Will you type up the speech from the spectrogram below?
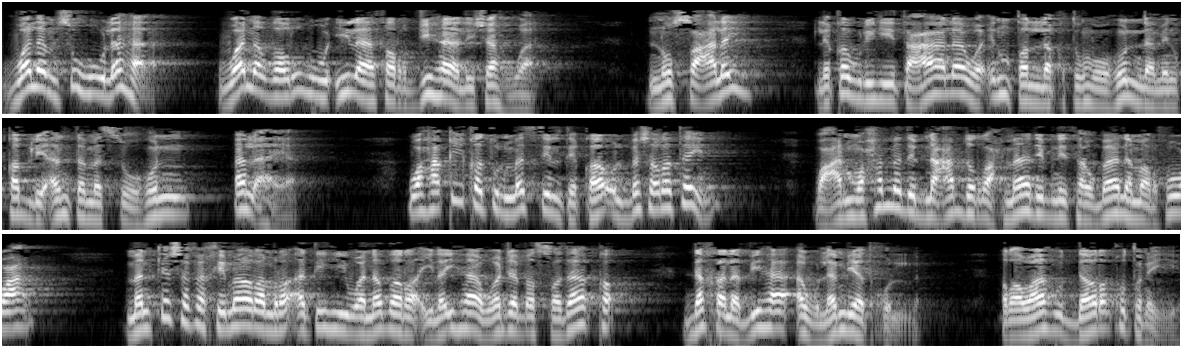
ولمسه لها ونظره إلى فرجها لشهوة. نص عليه لقوله تعالى وإن طلقتموهن من قبل أن تمسوهن الآية. وحقيقة المس التقاء البشرتين. وعن محمد بن عبد الرحمن بن ثوبان مرفوعا من كشف خمار امرأته ونظر إليها وجب الصداق دخل بها أو لم يدخل. رواه الدار قطني.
